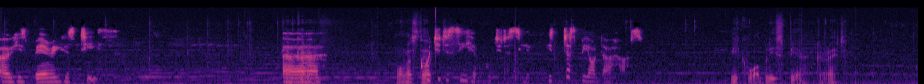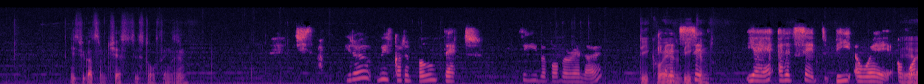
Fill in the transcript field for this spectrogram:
Oh, he's baring his teeth. I'm Uh. Almost I there. want you to see him. I want you to see him. He's just beyond our house. Weak wobbly spear. Great. At least we got some chests to store things in. Jeez, uh, you know, we've got to build that thingy bobberello. Decoy And beacon. Yeah, and it said be aware of what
